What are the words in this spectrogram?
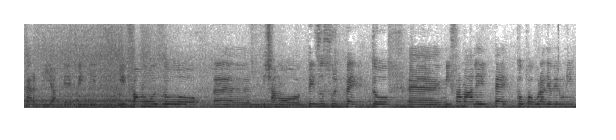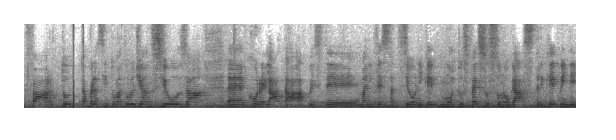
cardiache, quindi il famoso eh, diciamo, peso sul petto, eh, mi fa male il petto, paura di avere un infarto, tutta quella sintomatologia ansiosa eh, correlata a queste manifestazioni che molto spesso sono gastriche, quindi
